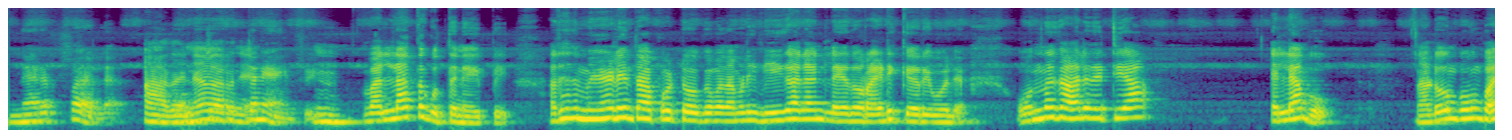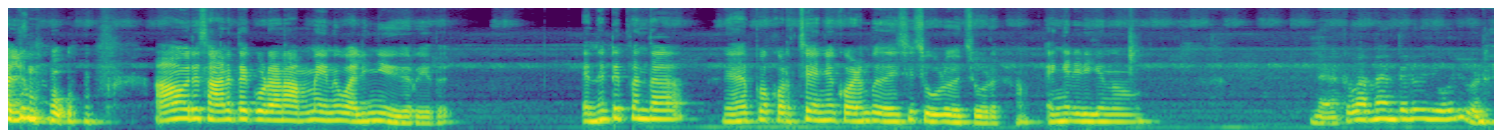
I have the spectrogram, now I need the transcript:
നിരപ്പല്ല. അതന്നെ പറഞ്ഞു. വല്ലാത്ത കുത്തനായിപ്പോയി അതായത് മേളയും താപ്പോട്ട് നോക്കുമ്പോൾ നമ്മൾ ഈ വീഗാലാൻഡിൽ ഏതോ റൈഡിൽ കയറി പോലെ. ഒന്ന് കാൽ തെറ്റിയാ എല്ലാം പോവും. നടുവും പോവും പല്ലും പോവും. ആ ഒരു സാധനത്തെ കൂടാണ് അമ്മ ഇന്ന് വലിഞ്ഞു കയറിയത്. എന്നിട്ടിപ്പോൾ എന്താ ഞാൻ ഇപ്പോൾ കുറച്ച് കഴിഞ്ഞ് കുഴമ്പ് തേച്ച് ചൂട് വെച്ച് കൊടുക്കണം. എങ്ങനെ ഇരിക്കുന്നു? നിനക്ക് പറഞ്ഞാൽ എന്തെങ്കിലും ജോലി വേണം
